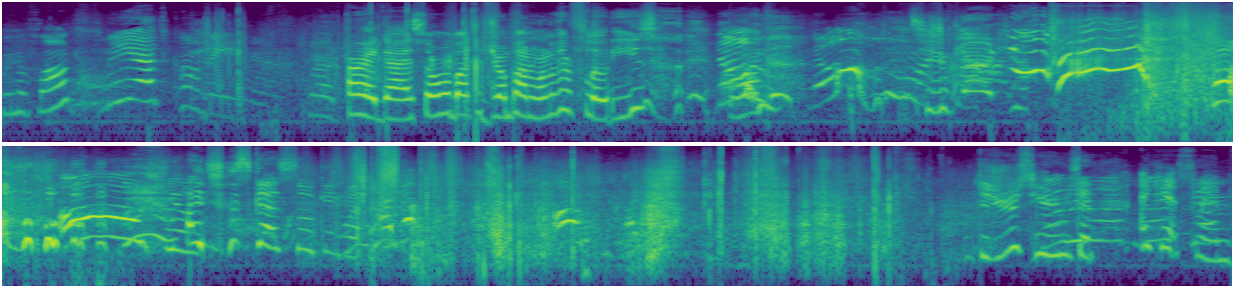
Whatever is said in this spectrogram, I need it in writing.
Wanna vlog? Mia's coming. All right, guys. So I'm about to jump on one of their floaties. No, One, no. two. Oh, shoot. I just got soaking wet. Oh, shoot, Did you just hear me say? I can't swim.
